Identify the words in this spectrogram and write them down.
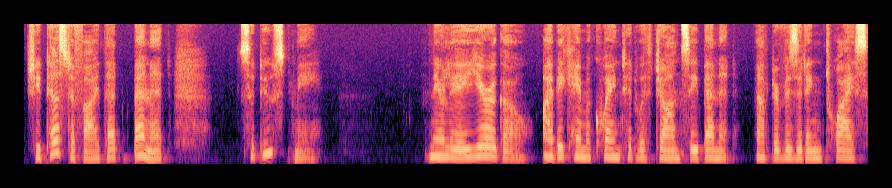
she testified that Bennett seduced me. Nearly a year ago, I became acquainted with John C. Bennett after visiting twice,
